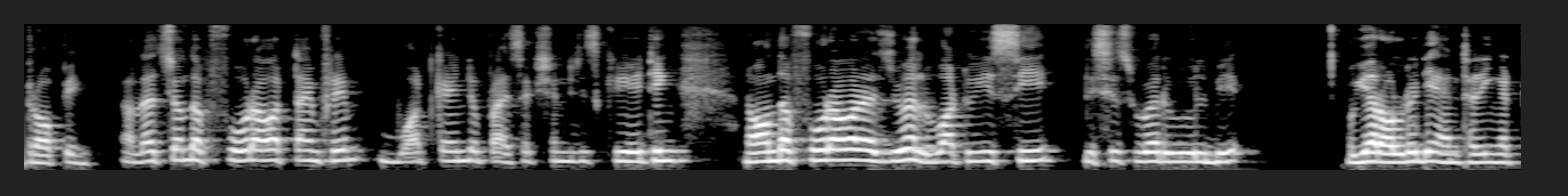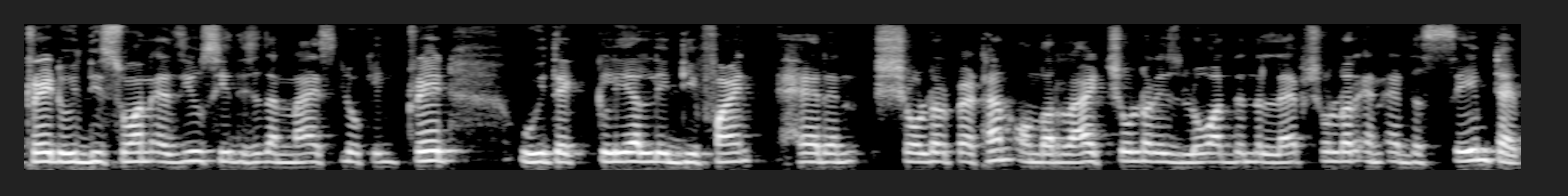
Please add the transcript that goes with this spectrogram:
dropping. Now let's see on the four hour time frame what kind of price action it is creating. Now on the four hour as well what we see this is where we will be we are already entering a trade with this one. As you see this is a nice looking trade with a clearly defined head and shoulder pattern. On the right shoulder is lower than the left shoulder and at the same time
